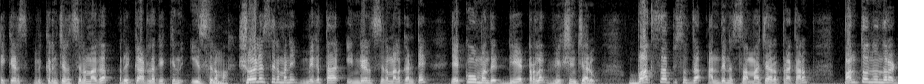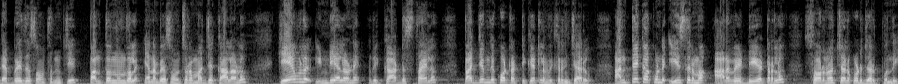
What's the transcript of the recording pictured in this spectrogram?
టికెట్స్ విక్రయించిన సినిమాగా రికార్డులోకి ఎక్కింది ఈ సినిమా. షోలే సినిమాని మిగతా ఇండియన్ సినిమాల కంటే ఎక్కువ మంది థియేటర్లో వీక్షించారు. బాక్సాఫీస్ వద్ద అందిన సమాచారం ప్రకారం పంతొమ్మిది వందల డెబ్బై ఐదో సంవత్సరం నుంచి పంతొమ్మిది వందల ఎనభై సంవత్సరం మధ్య కాలంలో కేవలం ఇండియాలోనే రికార్డు స్థాయిలో పద్దెనిమిది కోట్ల టికెట్లు విక్రయించారు. అంతేకాకుండా ఈ సినిమా అరవై థియేటర్లో స్వర్ణోత్సవాలు కూడా జరుపుకుంది.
